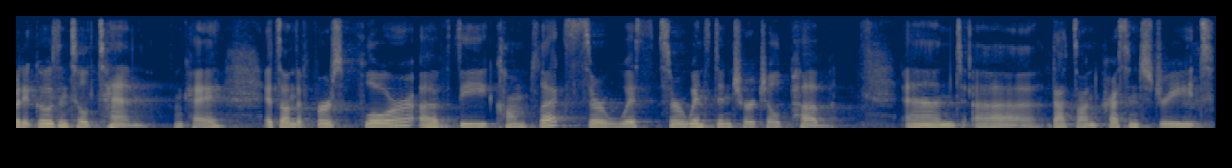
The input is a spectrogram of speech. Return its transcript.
But it goes until 10, okay? It's on the first floor of the complex Sir, Wis- Sir Winston Churchill Pub. And uh, that's on Crescent Street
